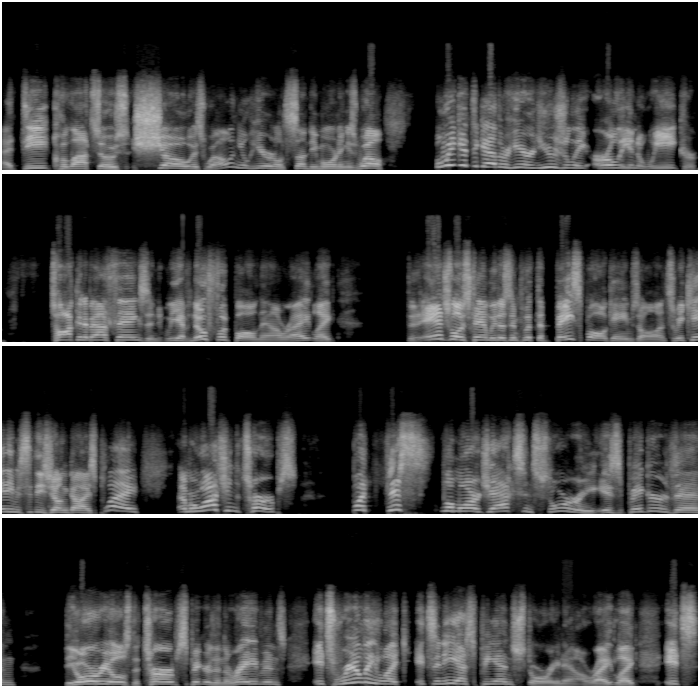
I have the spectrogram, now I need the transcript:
at D. Colazzo's show as well. And you'll hear it on Sunday morning as well. But we get together here usually early in the week or talking about things, and we have no football now, right? Like the Angelos family doesn't put the baseball games on, so we can't even see these young guys play. And we're watching the Terps, but this Lamar Jackson story is bigger than the Orioles, the Terps, bigger than the Ravens. It's really like it's an ESPN story now, right? Like it's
